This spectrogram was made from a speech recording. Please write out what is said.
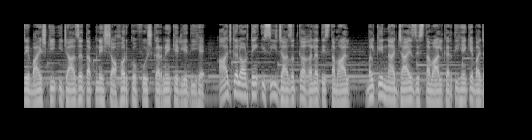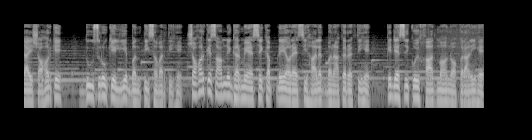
जेबाइश की इजाज़त अपने शौहर को खुश करने के लिए दी है आजकल औरतें इसी इजाज़त का गलत इस्तेमाल, बल्कि नाजायज इस्तेमाल करती हैं कि बजाय शौहर के, दूसरों के लिए बनती संवरती हैं। शौहर के सामने घर में ऐसे कपड़े और ऐसी हालत बनाकर रखती हैं कि जैसी कोई खादमा नौकरानी है,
